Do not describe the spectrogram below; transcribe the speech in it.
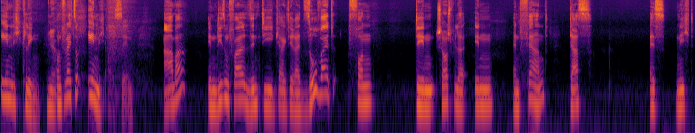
ähnlich klingen Ja. und vielleicht so ähnlich aussehen. Aber in diesem Fall sind die Charaktere halt so weit von den SchauspielerInnen entfernt, dass es nicht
